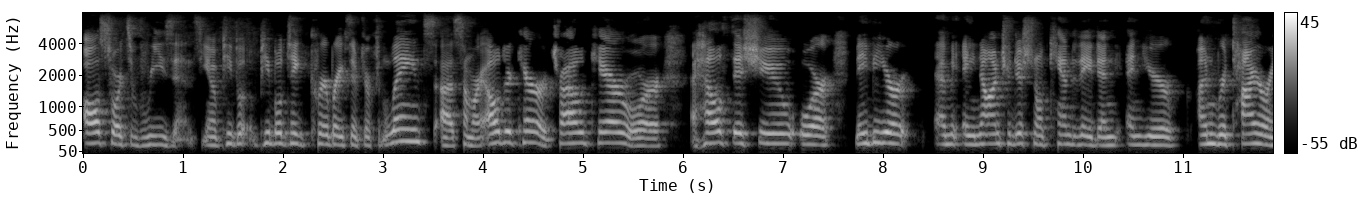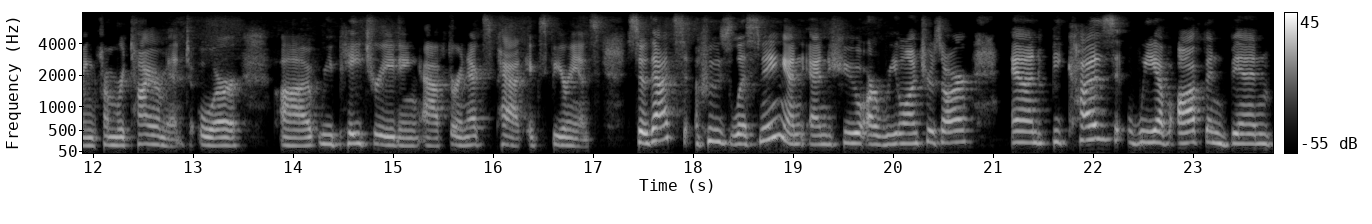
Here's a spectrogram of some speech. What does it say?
all sorts of reasons. You know, people people take career breaks at different lengths. Uh, some are elder care or child care or a health issue, or maybe you're I mean, a non-traditional candidate and and you're unretiring from retirement or uh, repatriating after an expat experience. So that's who's listening and, and who our relaunchers are. And because we have often been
